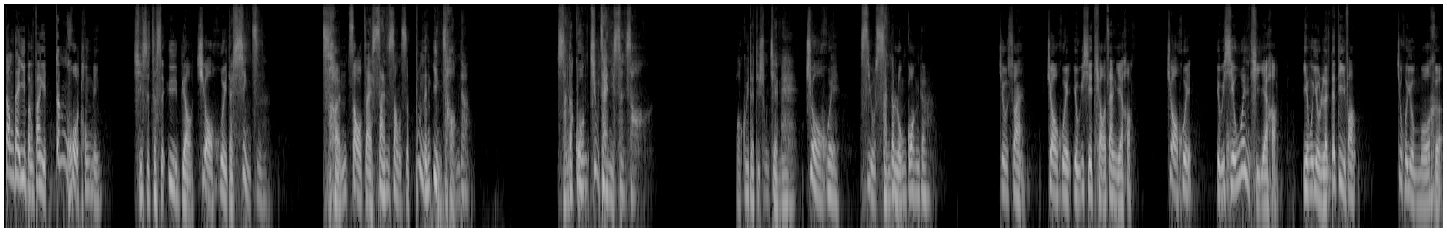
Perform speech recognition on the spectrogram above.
当代译本翻译灯火通明。其实这是预表教会的性质。城照在山上是不能隐藏的，神的光就在你身上。宝贵的弟兄姐妹，教会是有神的荣光的。就算教会有一些挑战也好，教会。有一些问题也好，因为有人的地方，就会有磨合，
